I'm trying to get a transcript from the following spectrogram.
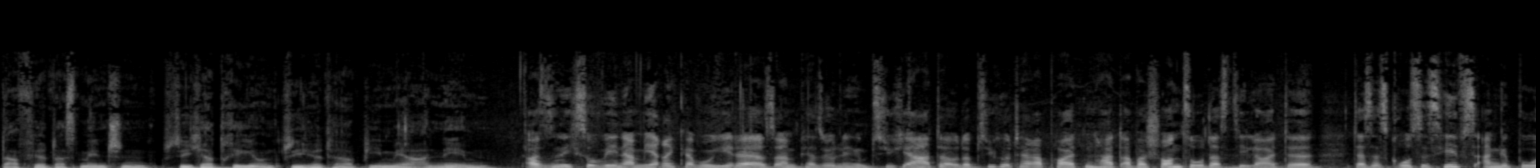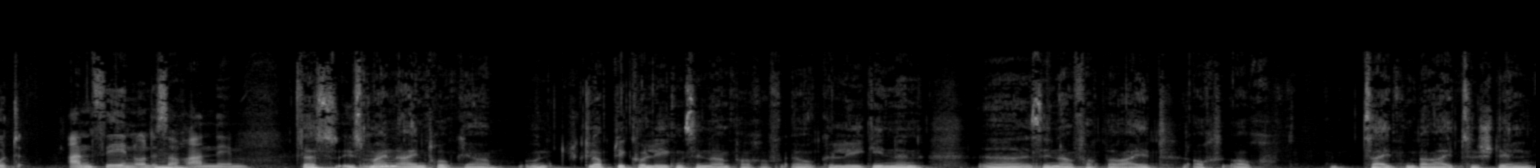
dafür, dass Menschen Psychiatrie und Psychotherapie mehr annehmen. Also nicht so wie in Amerika, wo jeder seinen persönlichen Psychiater oder Psychotherapeuten hat, aber schon so, dass die Leute das als großes Hilfsangebot ansehen und es mhm. auch annehmen. Das ist mein mhm. Eindruck, ja. Und ich glaube, die Kollegen sind einfach, äh, Kolleginnen äh, sind einfach bereit, auch, auch Zeiten bereitzustellen.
